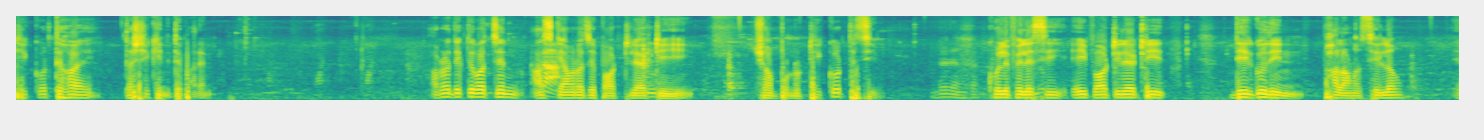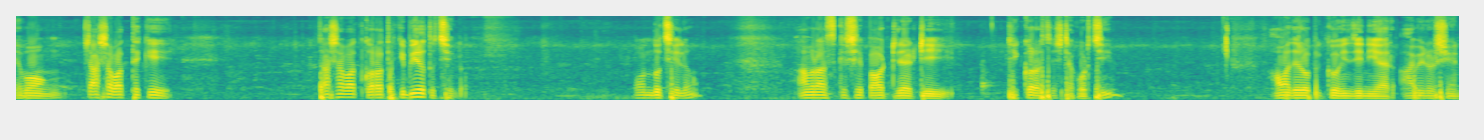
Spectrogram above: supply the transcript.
ঠিক করতে হয় তা শিখে নিতে পারেন। আপনারা দেখতে পাচ্ছেন আজকে আমরা যে পাওয়ার টিলারটি সম্পূর্ণ ঠিক করতেছি খুলে ফেলেছি। এই পাওয়ার টিলারটি দীর্ঘদিন ফালানো ছিল এবং চাষাবাদ থেকে চাষাবাদ করা থেকে বিরত ছিল বন্ধ ছিল। আমরা আজকে সেই পাওয়ার টিলারটি ঠিক করার চেষ্টা করছি। আমাদের অভিজ্ঞ ইঞ্জিনিয়ার আমির হোসেন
